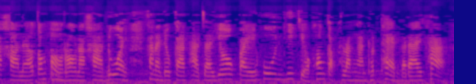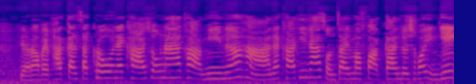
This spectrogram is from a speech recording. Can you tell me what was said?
ราคาแล้วต้องต่อรองราคาด้วย ขณะเดียวกันอาจจะโยกไปหุ้นที่เกี่ยวข้องกับพลังงานทดแทนก็ได้ค่ะ เดี๋ยวเราไปพักกันสักครู่นะคะ ช่วงหน้าค่ะ มีเนื้อหานะคะที่น่าสนใจมาฝากกันโดยเฉพาะอย่างยิ่ง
